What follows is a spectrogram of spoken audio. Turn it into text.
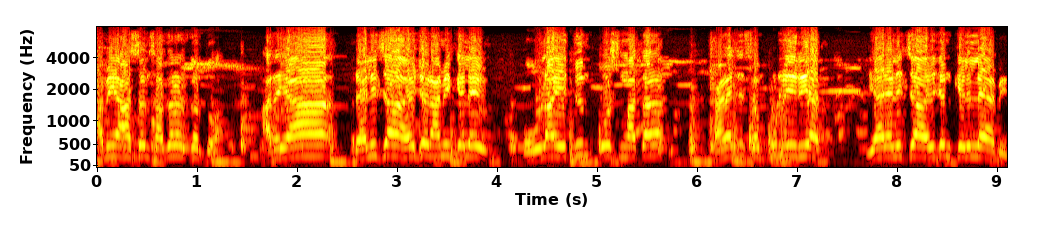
आम्ही हा सण साजरा करतो. आणि या रॅलीचं आयोजन आम्ही केलंय. ओला येथून पोस्ट माता ठाण्याच्या संपूर्ण एरियात या रॅलीचं आयोजन केलेलं आहे आम्ही.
